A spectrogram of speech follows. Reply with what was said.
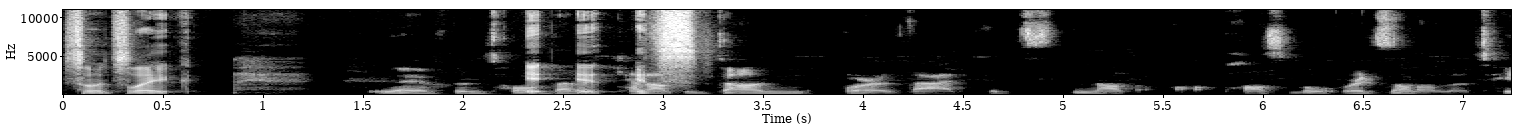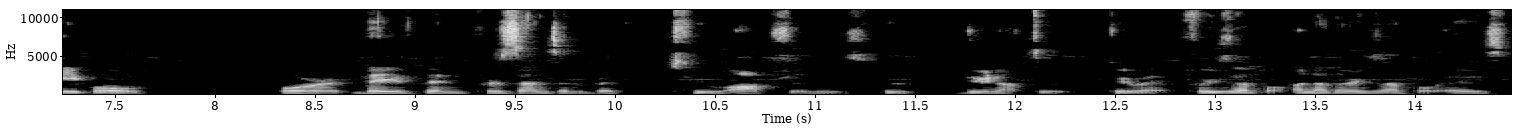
So it's like they have been told it, that it, it cannot be done or that it's not possible or it's not on the table or they've been presented with two options who do not do, do it. For example, another example is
